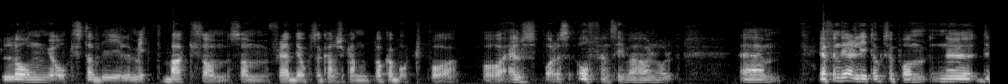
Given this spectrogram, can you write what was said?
lång och stabil mittback som, som Freddy också kanske kan plocka bort på, på Elfsborgs offensiva hörnor. Um, jag funderar lite också på om, nu det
